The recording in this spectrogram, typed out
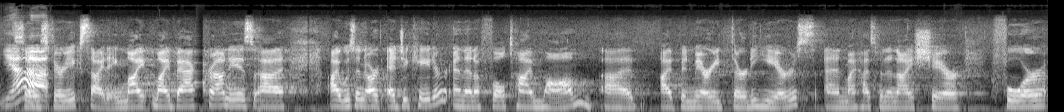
Yeah. So it's very exciting. My, my background is uh, I was an art educator and then a full time mom. Uh, I've been married 30 years, and my husband and I share four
